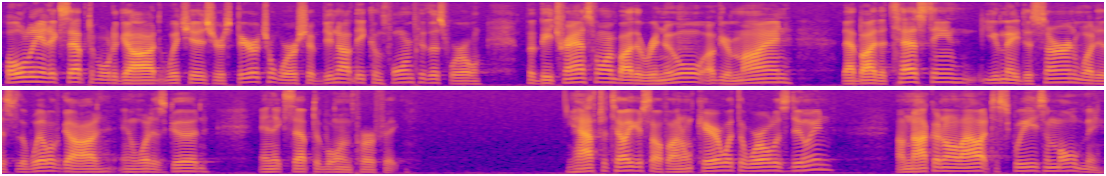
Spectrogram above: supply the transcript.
holy and acceptable to God, which is your spiritual worship. Do not be conformed to this world, but be transformed by the renewal of your mind, that by the testing you may discern what is the will of God and what is good and acceptable and perfect. You have to tell yourself, I don't care what the world is doing. I'm not going to allow it to squeeze and mold me.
